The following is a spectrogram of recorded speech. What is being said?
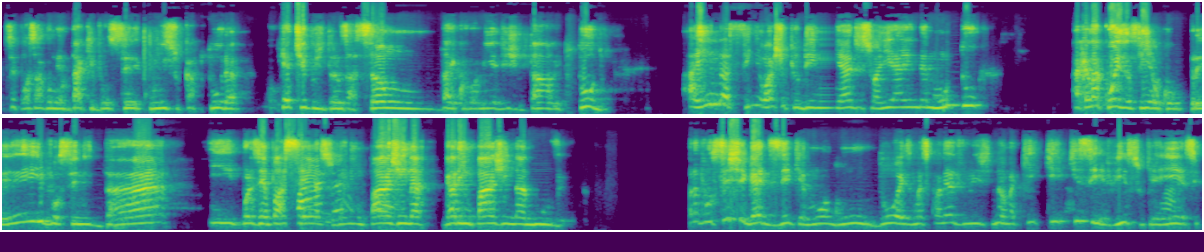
você possa argumentar que você com isso captura qualquer tipo de transação da economia digital e tudo, ainda assim eu acho que o DNA disso aí ainda é muito aquela coisa assim, eu comprei, você me dá, e, por exemplo, acesso, garimpagem na, garimpagem na nuvem. Para você chegar e dizer que é modo 1, 2, mas qual é a jurisdição? Não, mas que, que, que serviço que é esse?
